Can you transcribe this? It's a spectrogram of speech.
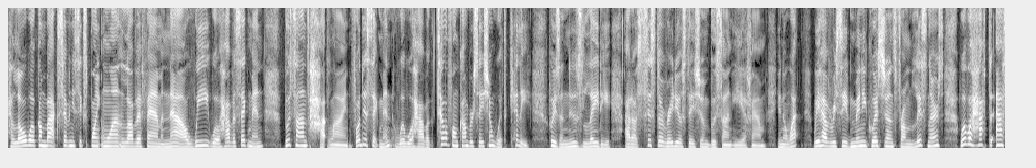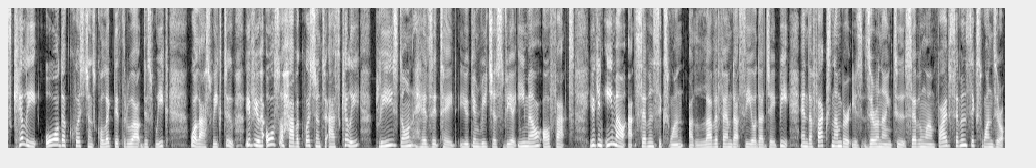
Hello, welcome back. 76.1 Love FM. Now we will have a segment, Busan's Hotline. For this segment, we will have a telephone conversation with Kelly, who is a news lady at our sister radio station, Busan EFM. You know what? We have received many questions from listeners. We will have to ask Kelly all the questions collected throughout this week. Well, last week too. If you also have a question to ask Kelly, please don't hesitate. You can reach us via email or fax. You can email at 761 at lovefm.co.jp and the fax number is 092 715 7610.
